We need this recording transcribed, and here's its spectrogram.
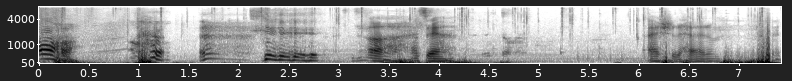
Oh! Ah, That's damn. I should have had him.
